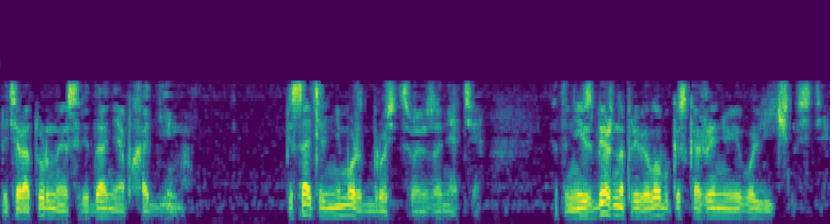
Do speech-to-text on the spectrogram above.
литературная среда необходима. Писатель не может бросить свое занятие. Это неизбежно привело бы к искажению его личности.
